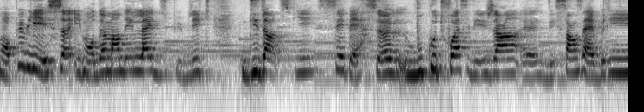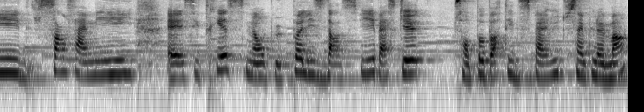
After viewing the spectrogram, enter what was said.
Ils vont publier ça. Ils vont demander l'aide du public d'identifier ces personnes. Beaucoup de fois, c'est des gens, euh, des sans-abri, sans famille. Euh, c'est triste, mais on peut pas les identifier parce que sont pas portés disparus tout simplement.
